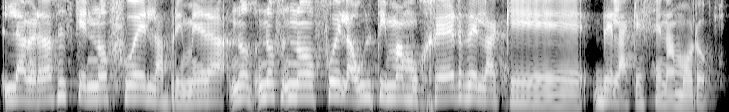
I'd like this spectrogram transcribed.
la verdad es que no fue la primera, no, no fue la última mujer de la que, de la que se enamoró.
